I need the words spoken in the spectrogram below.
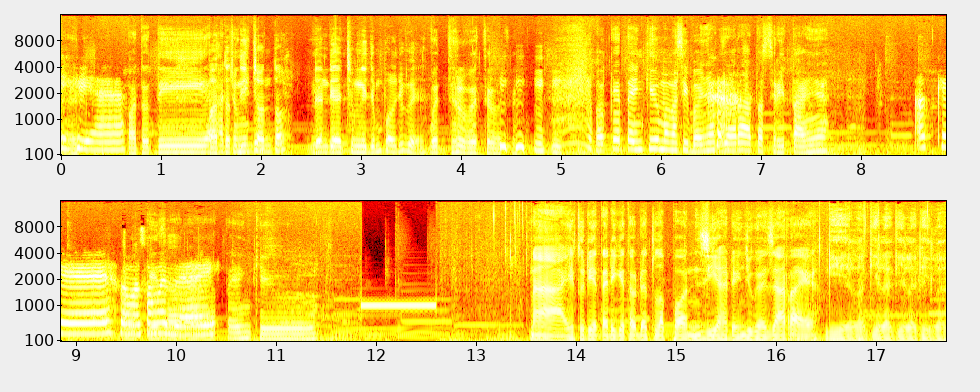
iya Patut di Patut acungi dicontoh jempol. dan diacungi jempol juga ya. Betul betul. betul. Oke, thank you. Makasih banyak Zara atas ceritanya. oke sama-sama. Zai Thank you. Nah, itu dia tadi kita udah telepon Ziah dan juga Zara ya. Gila gila gila gila.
